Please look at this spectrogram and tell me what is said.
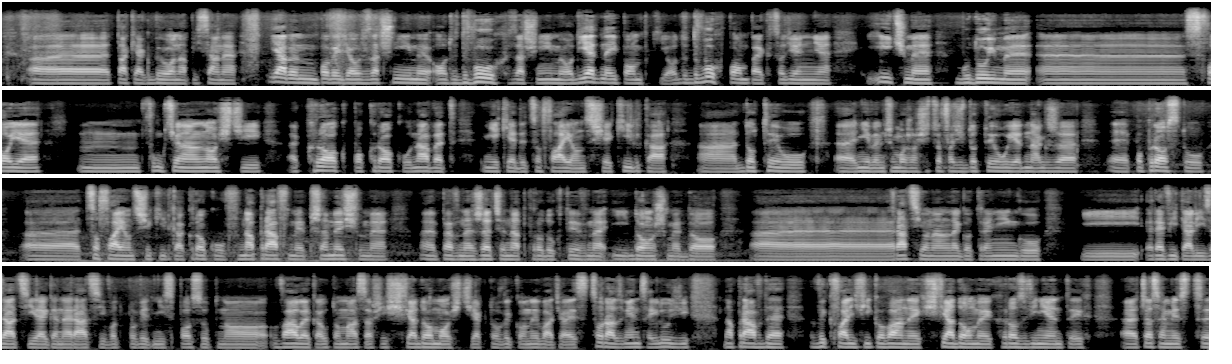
tak jak było napisane. Ja bym powiedział, że zacznijmy od dwóch, zacznijmy od jednej pompki, od dwóch pompek codziennie. Idźmy, budujmy e, swoje mm, funkcjonalności e, krok po kroku, nawet niekiedy cofając się kilka do tyłu. E, Nie wiem, czy można się cofać do tyłu, jednakże po prostu cofając się kilka kroków, naprawmy, przemyślmy pewne rzeczy nadproduktywne i dążmy do racjonalnego treningu i rewitalizacji, regeneracji w odpowiedni sposób. No, wałek, automasaż i świadomość, jak to wykonywać, a jest coraz więcej ludzi naprawdę wykwalifikowanych, świadomych, rozwiniętych. E, Czasem jest,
